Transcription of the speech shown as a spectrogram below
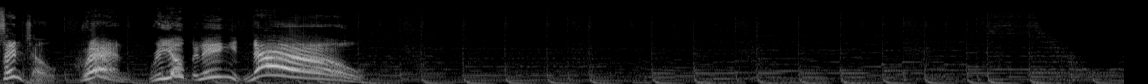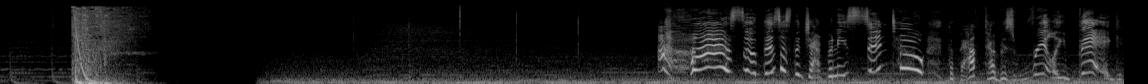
Sento, grand, reopening now! Aha! So this is the Japanese Sento! The bathtub is really big!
